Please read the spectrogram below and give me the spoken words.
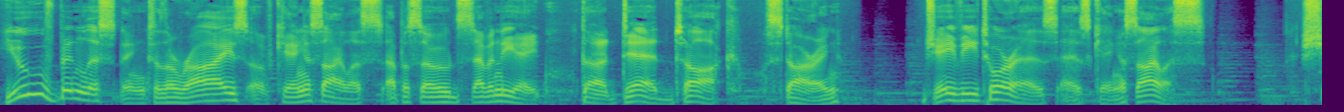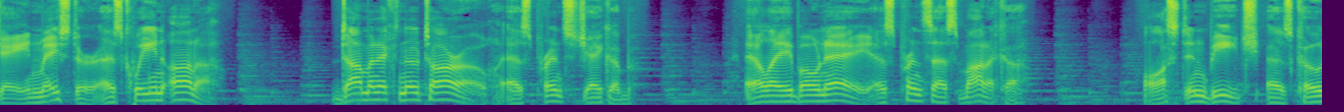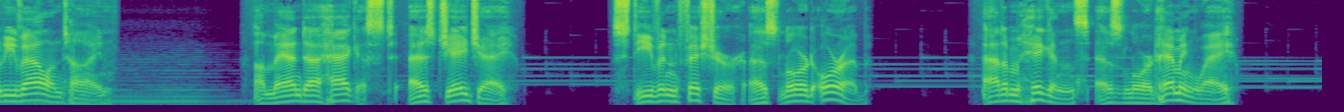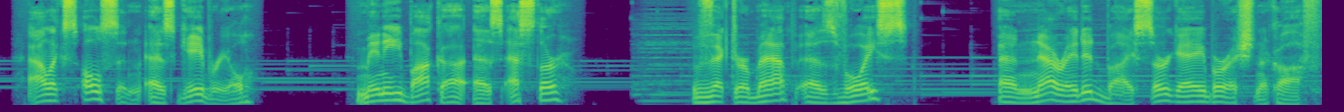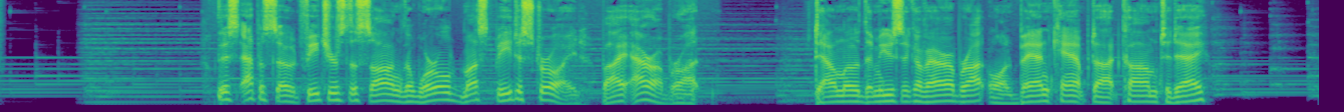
You've been listening to The Rise of King Asilas, Episode 78 The Dead Talk, starring J.V. Torres as King Asilas, Shane Maester as Queen Ana, Dominic Notaro as Prince Jacob, L.A. Bonet as Princess Monica, Austin Beach as Cody Valentine. Amanda Haggist as JJ, Stephen Fisher as Lord Oreb, Adam Higgins as Lord Hemingway, Alex Olson as Gabriel, Minnie Baca as Esther, Victor Mapp as Voice, and narrated by Sergei Barishnikov. This episode features the song The World Must Be Destroyed by Arabrot. Download the music of Arabrot on bandcamp.com today.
